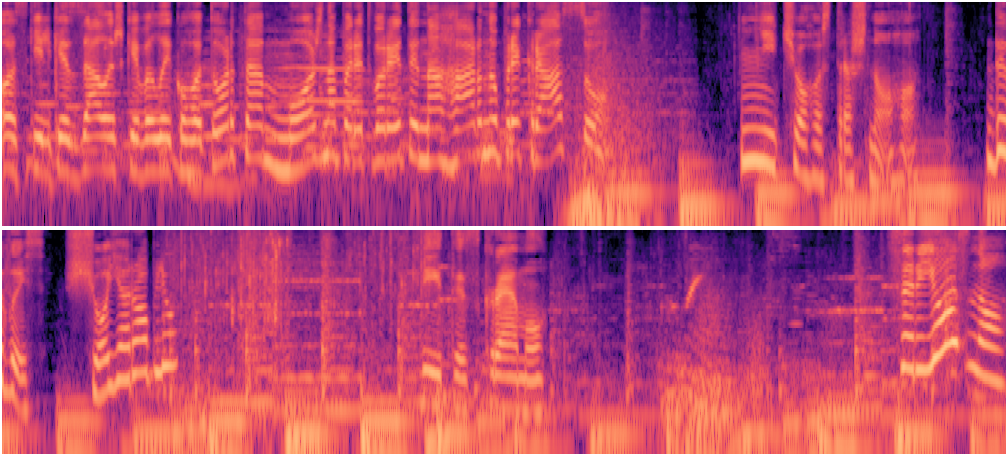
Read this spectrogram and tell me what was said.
оскільки залишки великого торта можна перетворити на гарну прикрасу. Нічого страшного. Дивись, що я роблю? Квіти з крему. Серйозно?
